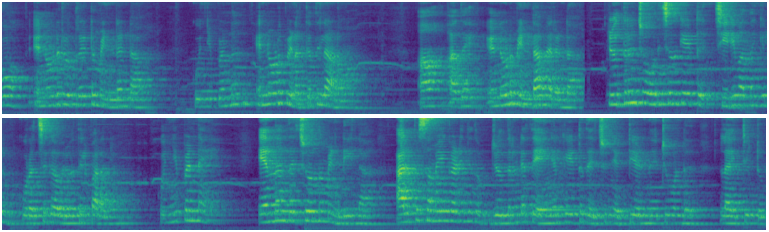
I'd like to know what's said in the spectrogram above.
പോ എന്നോട് രുദ്രേട്ട് മിണ്ടണ്ട. കുഞ്ഞിപ്പെണ്ണ് എന്നോട് പിണക്കത്തിലാണോ? ആ അതെ എന്നോട് മിണ്ടാൻ വരണ്ട. രുദ്രൻ ചോദിച്ചത് കേട്ട് ചിരി വന്നെങ്കിലും കുറച്ച് ഗൗരവത്തിൽ പറഞ്ഞു കുഞ്ഞിപ്പെണ്ണെ എന്നാൽ ദച്ചു ഒന്നും മിണ്ടിയില്ല. അല്പസമയം കഴിഞ്ഞതും രുദ്രന്റെ തേങ്ങൽ കേട്ട് ദച്ചു ഞെട്ടി എഴുന്നേറ്റുകൊണ്ട് ലൈറ്റ് ഇട്ടു.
